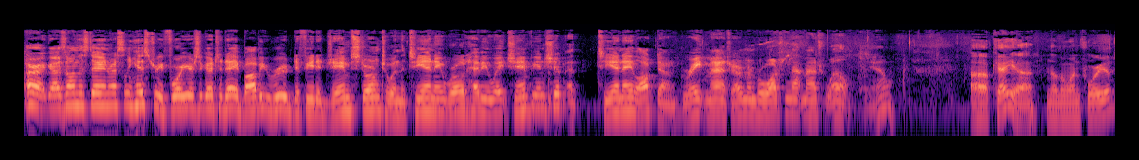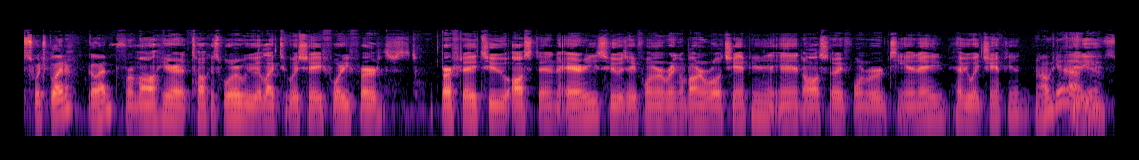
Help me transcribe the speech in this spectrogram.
All right, guys. On this day in wrestling history, four years ago today, Bobby Roode defeated James Storm to win the TNA World Heavyweight Championship at TNA Lockdown. Great match. I remember watching that match well. Yeah. Okay, uh, another one for you, Switchblader. Go ahead. From all here at Talk is War, we would like to wish a 41st birthday to Austin Aries, who is a former Ring of Honor World Champion and also a former TNA Heavyweight Champion. Oh yeah, and yeah. he's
